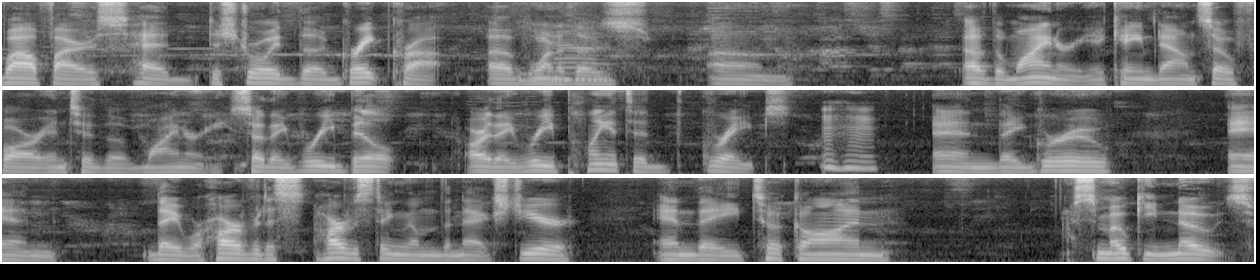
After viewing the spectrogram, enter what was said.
wildfires had destroyed the grape crop of one of those um of the winery. It came down so far into the winery. So they rebuilt or they replanted grapes. And they grew and they were harvest harvesting them the next year. And they took on smoky notes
